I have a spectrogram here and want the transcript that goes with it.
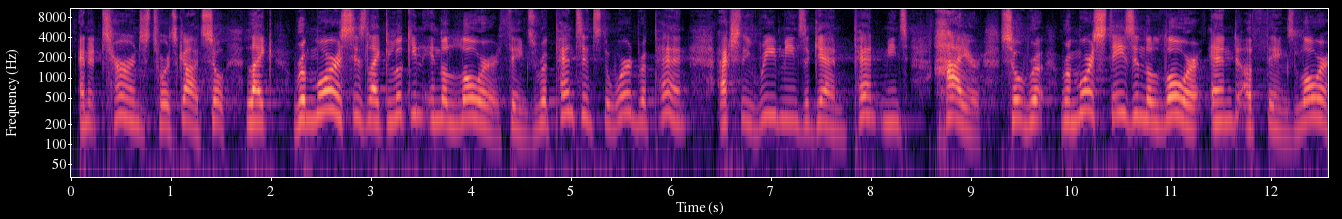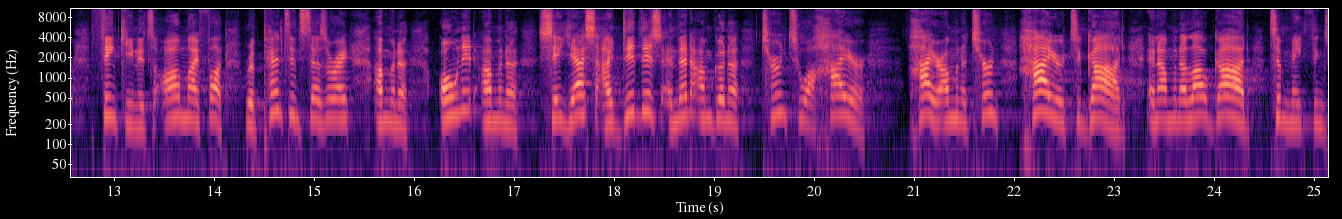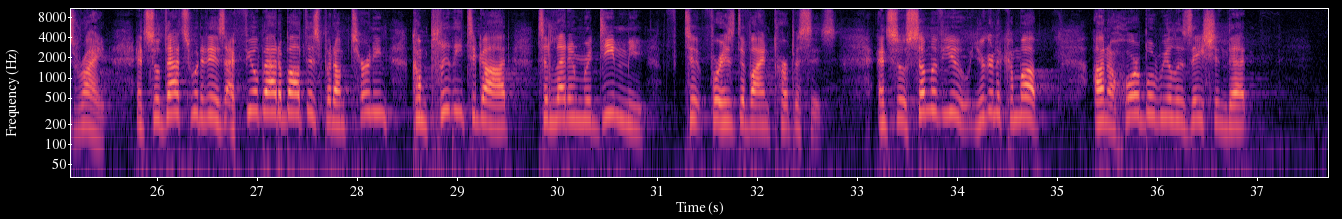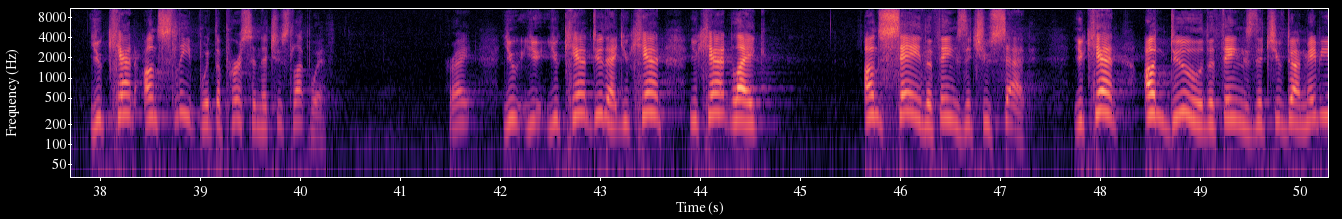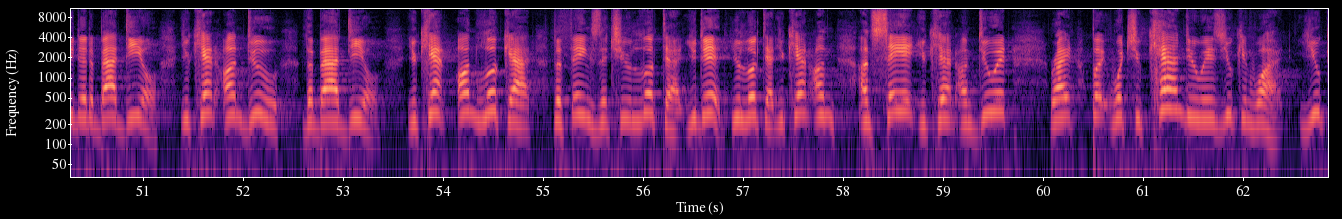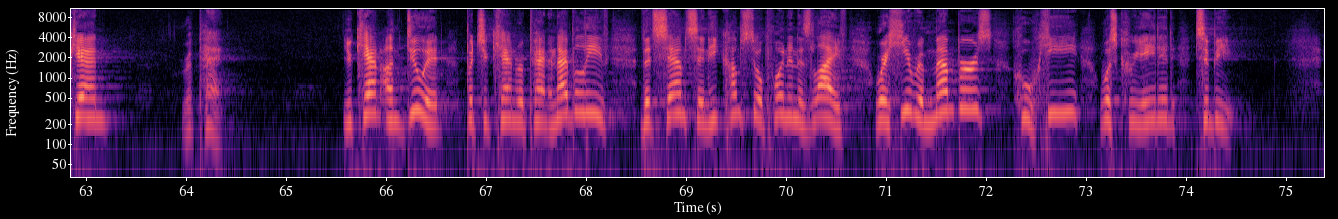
and it turns towards God. So, like remorse is like looking in the lower things. Repentance, the word repent actually re means again. Pent means higher. So, re- remorse stays in the lower end of things, lower thinking. It's all my fault. Repentance says, all right, I'm going to own it. I'm going to say, yes, I did this. And then I'm going to turn to a higher higher. I'm going to turn higher to God and I'm going to allow God to make things right. And so that's what it is. I feel bad about this, but I'm turning completely to God to let Him redeem me to, for His divine purposes. And so some of you, you're going to come up on a horrible realization that you can't unsleep with the person that you slept with. Right? You, you, you can't do that. You can't, you can't like unsay the things that you said. You can't undo the things that you've done. Maybe you did a bad deal. You can't undo the bad deal. You can't unlook at the things that you looked at. You did. You looked at. You can't un- unsay it. You can't undo it, right? But what you can do is you can what? You can repent. You can't undo it, but you can repent. And I believe that Samson, he comes to a point in his life where he remembers who he was created to be.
